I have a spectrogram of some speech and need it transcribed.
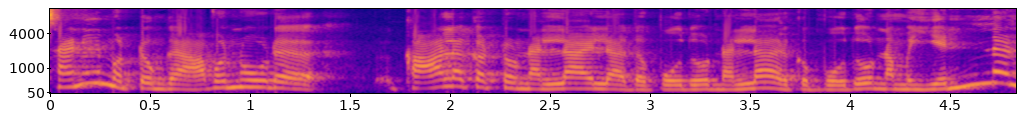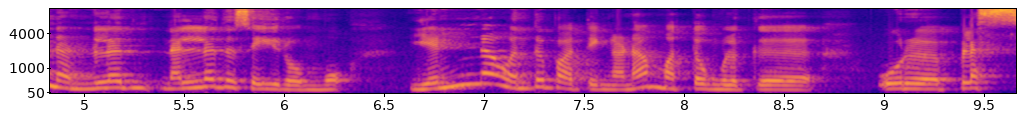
சனி மட்டும் அவனோட காலகட்டம் நல்லா இல்லாத போதோ நல்லா இருக்கும் போதோ நம்ம என்ன நல்லது நல்லது செய்கிறோமோ என்ன வந்து பார்த்திங்கன்னா மற்றவங்களுக்கு ஒரு ப்ளஸ்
